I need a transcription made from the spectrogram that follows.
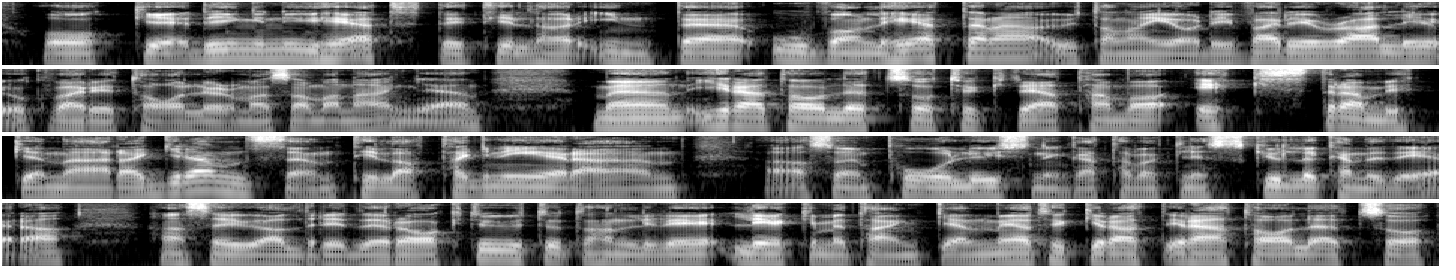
Och eh, det är ingen nyhet, det tillhör inte ovanligheterna utan han gör det i varje rally och varje tal i de här sammanhangen. Men i det här talet så tyckte jag att han var extra mycket nära gränsen till att tagnera en, alltså en pålysning att han verkligen skulle kandidera. Han säger ju aldrig det rakt ut utan han le leker med tanken. Men jag tycker att i det här talet så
